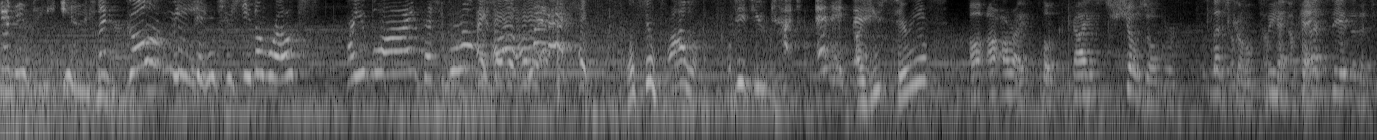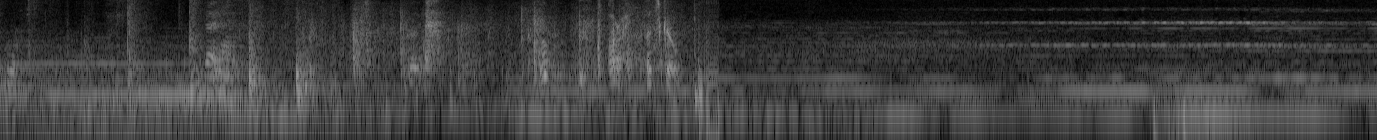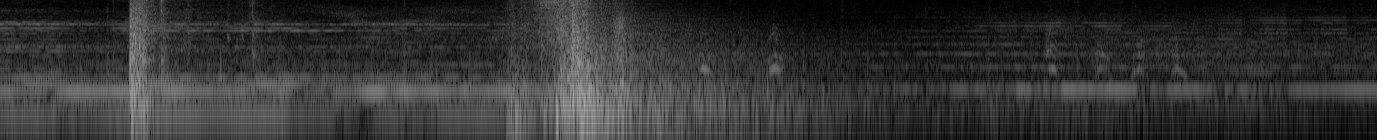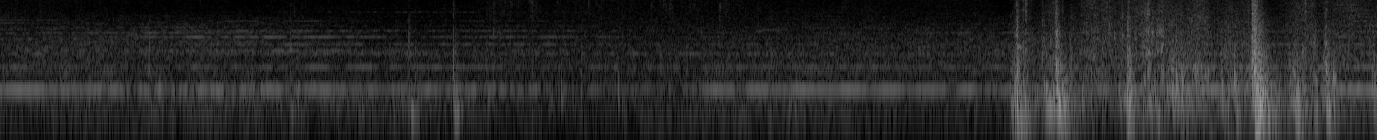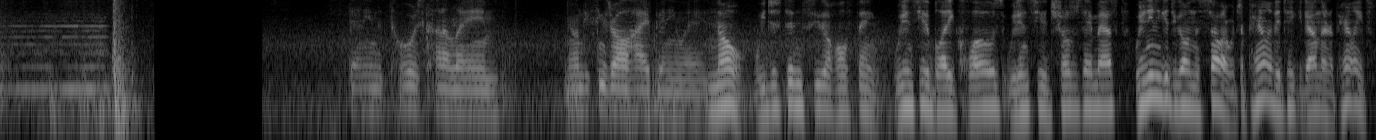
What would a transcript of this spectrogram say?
shouldn't be in here. Let go of me! Didn't you see the ropes? Are you blind? This room Hey, is hey, off hey, hey, limits! hey, what's your problem? Did you touch anything? Are you serious? Oh, all right, look, guys, show's over. Let's go, please. Okay, okay. That's the end of the tour. All right, let's go. Tour's kind of lame. You know, these things are all hype anyways. No, we just didn't see the whole thing. We didn't see the bloody clothes. We didn't see the Children's Day mask. We didn't even get to go in the cellar, which apparently they take you down there, and apparently it's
